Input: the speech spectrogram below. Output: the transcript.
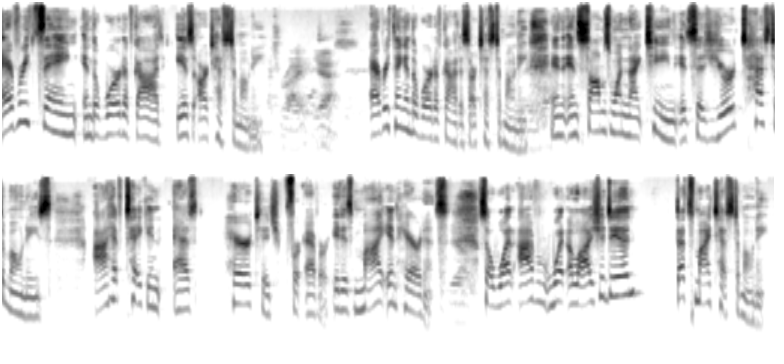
everything in the Word of God is our testimony. That's right, yes. Everything in the Word of God is our testimony. In, in Psalms 119, it says, Your testimonies I have taken as heritage forever. It is my inheritance. Yeah. So what I've what Elijah did, that's my testimony.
